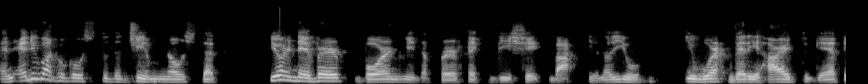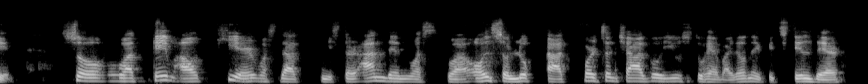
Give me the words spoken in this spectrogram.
And anyone who goes to the gym knows that you are never born with a perfect V-shaped back. You know, you you work very hard to get it. So what came out here was that Mr. Anden was uh, also looked at. Fort Santiago used to have, I don't know if it's still there,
